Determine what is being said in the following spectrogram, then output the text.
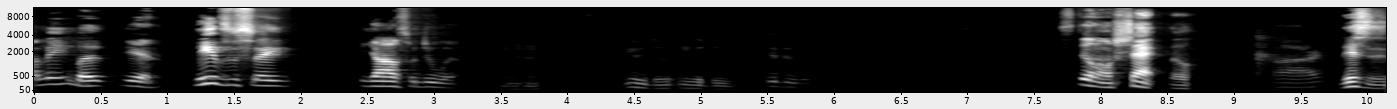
I mean, but yeah, needless to say, Giannis would do well. Mm-hmm. You would do. You would do. He'd do well. Still on Shaq though. All right. This is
